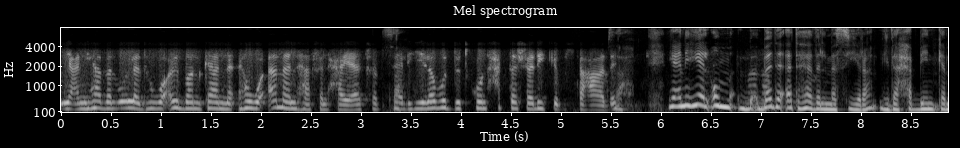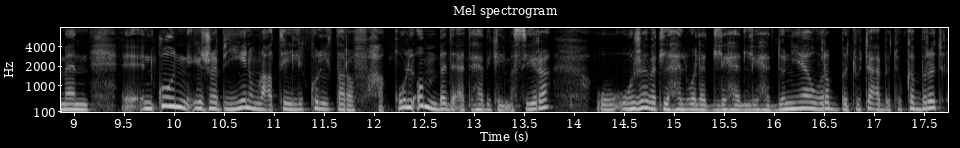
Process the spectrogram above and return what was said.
يعني هذا الولد هو أيضا كان هو أملها في الحياة فبالتالي هي لابد تكون حتى شريكة بالسعاده صح. يعني هي الأم بدأت هذه المسيرة إذا حابين كمان آه، نكون إيجابيين ونعطي لكل طرف حقه. والام بدأت هذه المسيرة وجابت لها الولد لها الدنيا وربت وتعبت وكبرت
